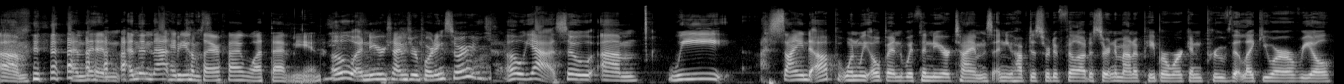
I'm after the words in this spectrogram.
Um, and then, and then that Can becomes. you clarify what that means? Oh, a New York Times reporting store? Oh, yeah. So um, we signed up when we opened with the New York Times, and you have to sort of fill out a certain amount of paperwork and prove that like you are a real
